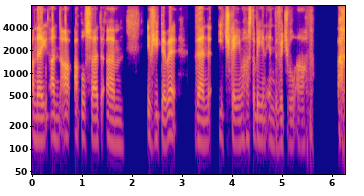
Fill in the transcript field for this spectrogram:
And they and Apple said, um, if you do it, then each game has to be an individual app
